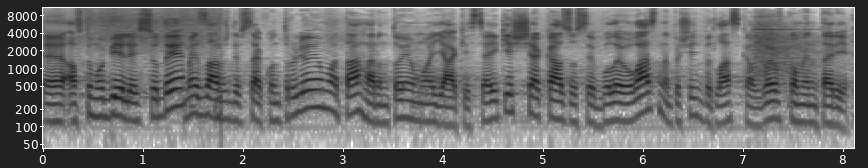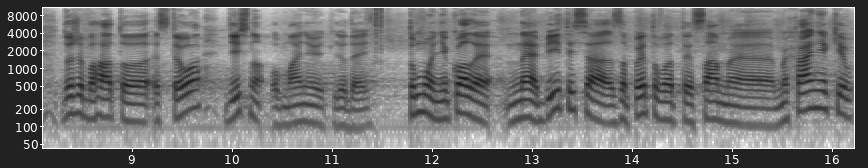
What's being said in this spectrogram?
е, автомобілі сюди. Ми завжди все контролюємо та гарантуємо якість. А які ще казуси були у вас? Напишіть, будь ласка, ви в коментарі. Дуже багато СТО дійсно обманюють людей. Тому ніколи не бійтеся запитувати саме механіків,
